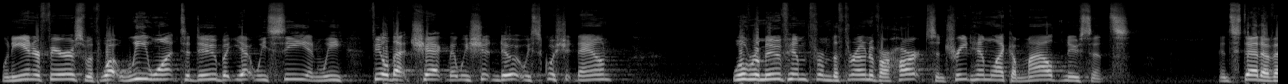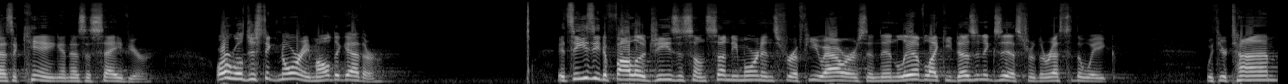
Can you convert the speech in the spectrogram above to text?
when he interferes with what we want to do, but yet we see and we feel that check that we shouldn't do it, we squish it down. We'll remove him from the throne of our hearts and treat him like a mild nuisance instead of as a king and as a savior. Or we'll just ignore him altogether. It's easy to follow Jesus on Sunday mornings for a few hours and then live like he doesn't exist for the rest of the week with your time,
